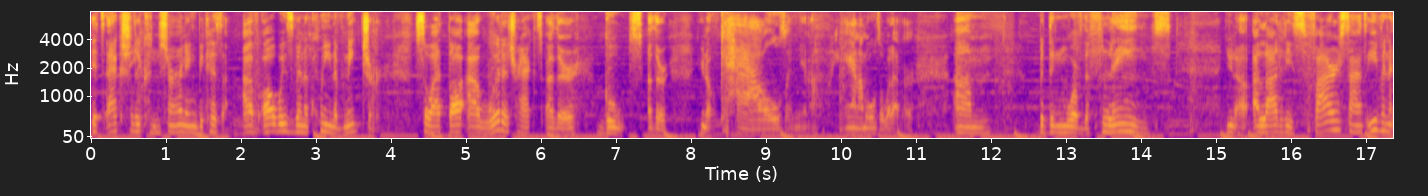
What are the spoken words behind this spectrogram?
it's actually concerning because I've always been a queen of nature. So I thought I would attract other goats, other, you know, cows and, you know, animals or whatever. Um, but then more of the flames. You know, a lot of these fire signs, even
